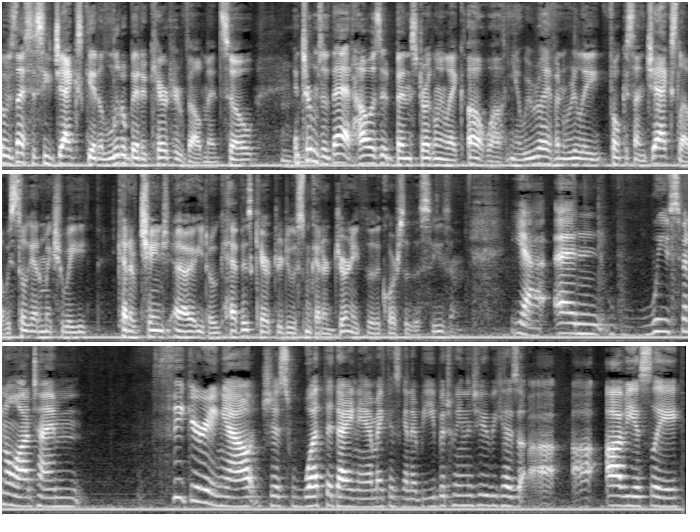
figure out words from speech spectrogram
it was nice to see Jax get a little bit of character development. So, in mm-hmm. terms of that, how has it been struggling? Like, oh well, you know, we really haven't really focused on Jax a lot. We still got to make sure we kind of change, uh, you know, have his character do some kind of journey through the course of the season. yeah and we've spent a lot of time figuring out just what the dynamic is going to be between the two because uh, uh, obviously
